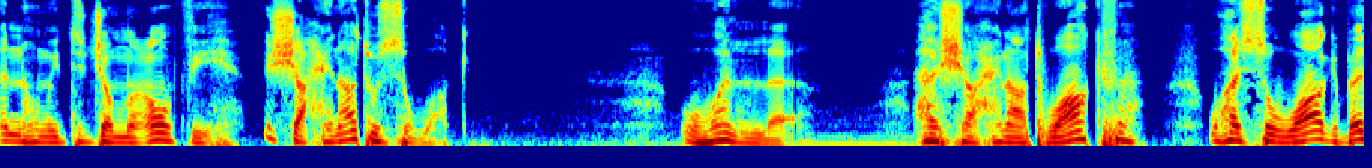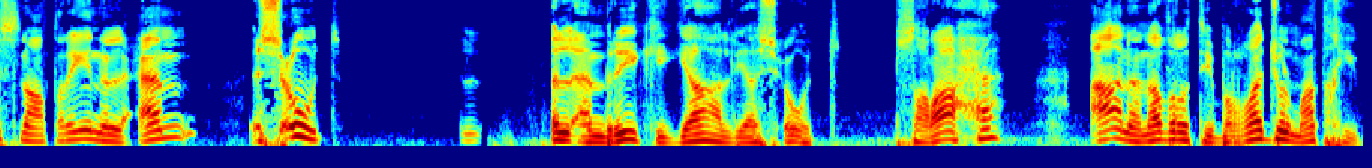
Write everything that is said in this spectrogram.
إنهم يتجمعون فيه الشاحنات والسواق. ولا هالشاحنات واقفة وهالسواق بس ناطرين العم سعود. الأمريكي قال يا سعود بصراحة أنا نظرتي بالرجل ما تخيب.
